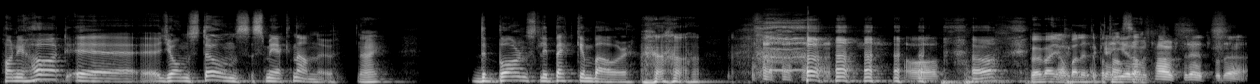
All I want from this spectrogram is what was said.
Har ni hört eh, John Stones smeknamn nu? Nej. The Barnsley Beckenbauer. Ja, ja. Behöver han jobba lite jag på kan ge dem ett halvt rätt på det.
